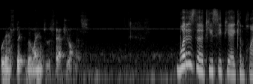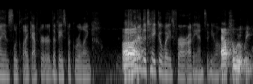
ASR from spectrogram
we're going to stick to the language of the statute on this what does the TCPA compliance look like after the Facebook ruling? Uh, what are the takeaways for our audience, if you want? Absolutely,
